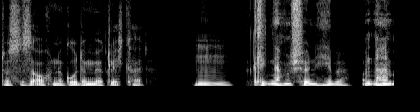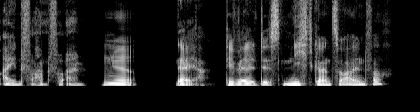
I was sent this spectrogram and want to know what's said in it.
das ist auch eine gute Möglichkeit. Mhm. Klingt nach einem schönen Hebel und nach einem einfachen vor allem. Ja. Naja, die Welt ist nicht ganz so einfach,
